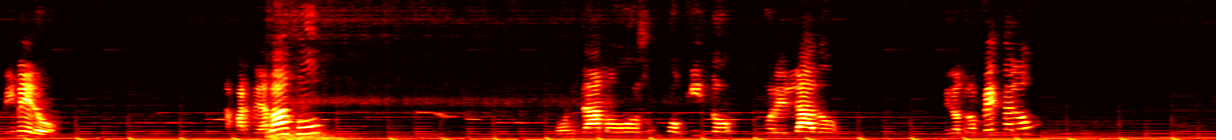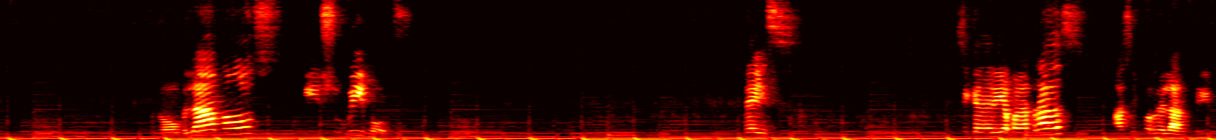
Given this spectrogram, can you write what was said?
Primero, parte de abajo. Montamos un poquito por el lado del otro pétalo. Doblamos y subimos. ¿Veis? Si quedaría para atrás, así por delante.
